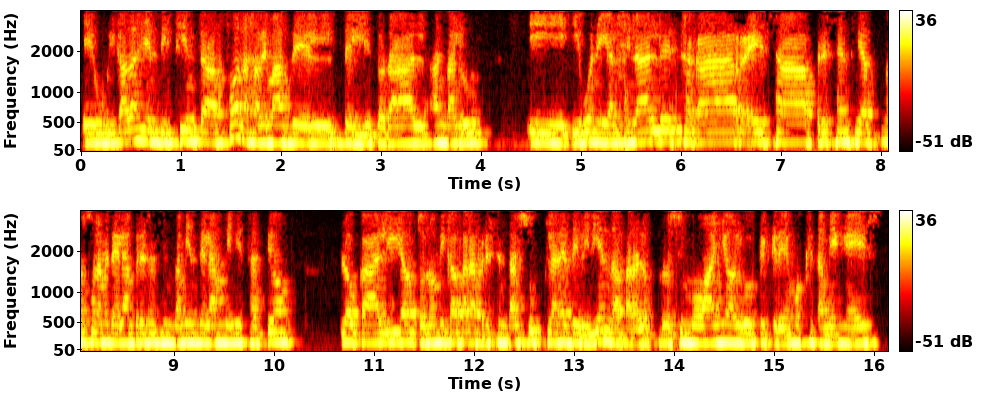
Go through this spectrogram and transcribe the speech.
eh, ubicadas en distintas zonas, además del, del litoral andaluz y, y, bueno, y al final destacar esa presencia no solamente de la empresa, sino también de la administración local y autonómica para presentar sus planes de vivienda para los próximos años, algo que creemos que también es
